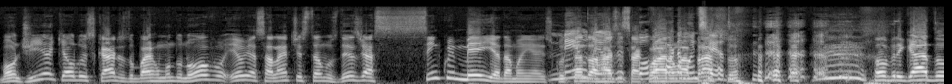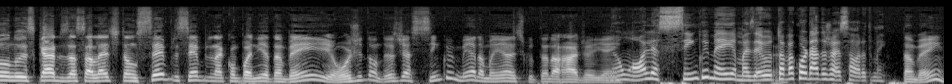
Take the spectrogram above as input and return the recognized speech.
Bom dia, aqui é o Luiz Carlos do bairro Mundo Novo. Eu e a Salete estamos desde as 5 e meia da manhã escutando Deus, a Rádio Taquara. Um abraço. Obrigado, Luiz Carlos e a Salete. Estão sempre, sempre na companhia também. E hoje estão desde as 5 e meia da manhã escutando a rádio aí, hein? Não, olha, 5 e meia, mas eu tava acordada já essa hora também. Também?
